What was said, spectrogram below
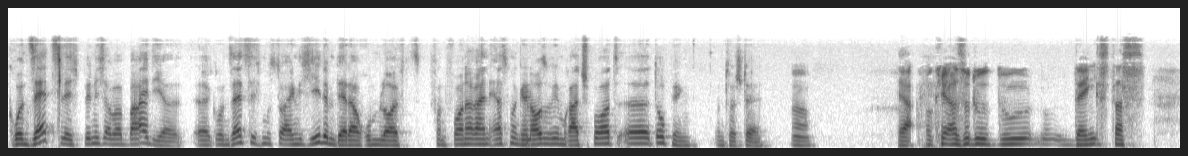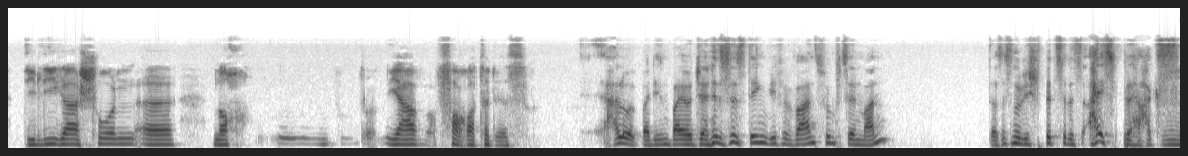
grundsätzlich bin ich aber bei dir. Äh, grundsätzlich musst du eigentlich jedem, der da rumläuft, von vornherein erstmal genauso wie im Radsport äh, Doping unterstellen. Ja. Ja. Okay, also du, du denkst, dass die Liga schon äh, noch ja verrottet ist. hallo, bei diesem Biogenesis-Ding, wie viel waren es? 15 Mann? Das ist nur die Spitze des Eisbergs.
